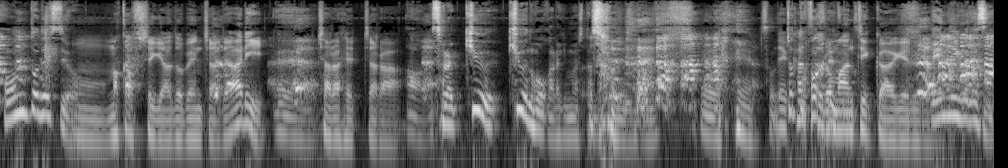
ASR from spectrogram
本当ですよ。うん。まか不思議アドベンチャーであり、えー、チャラヘッチャラ。あ、それ Q、Q の方から来ました、そうですね。えー、で、かつロマンティックあげる。エンディングですね。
